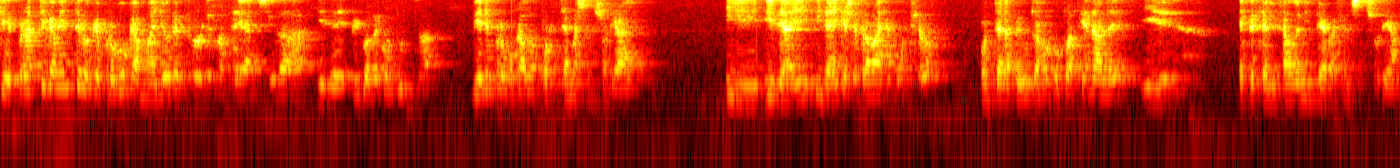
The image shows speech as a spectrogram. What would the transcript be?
que prácticamente lo que provoca mayores problemas de ansiedad y de pico de conducta vienen provocados por temas sensoriales. Y, de, ahí, y de ahí que se trabaje mucho con terapeutas ocupacionales y eh, especializados en integración sensorial.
